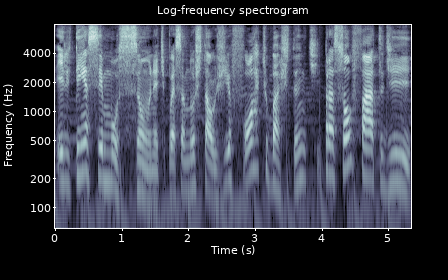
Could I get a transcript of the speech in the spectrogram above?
ele tem essa emoção, né? Tipo, essa nostalgia forte o bastante pra só o fato de.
